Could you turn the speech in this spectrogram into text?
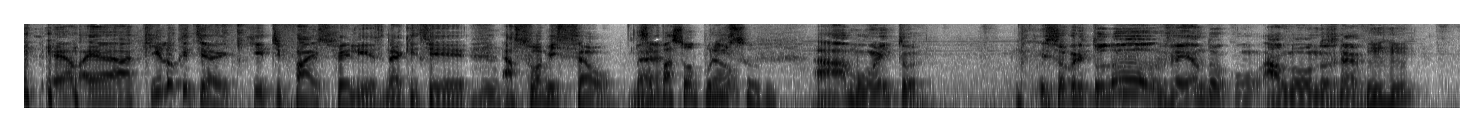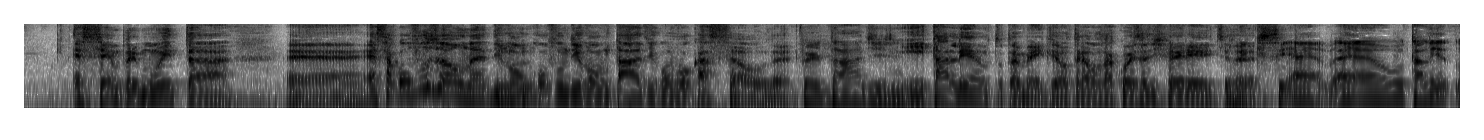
é, é aquilo que te, que te faz feliz, né? Que te. É a sua missão. Né? Você passou por Então, isso? Ah, muito. E sobretudo vendo com alunos, né? Uhum. É sempre muita. É, essa confusão, né? De Uhum. vão confundir vontade com vocação, né? Verdade. E talento também, que é outra coisa diferente, né? Se- é, é, o talento.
